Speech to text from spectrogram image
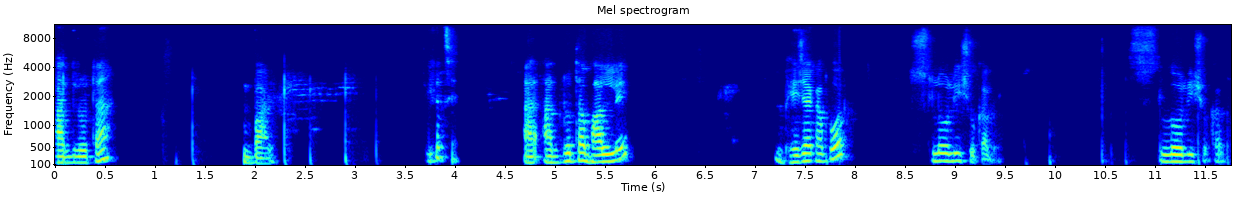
আর্দ্রতা বাড়বে ঠিক আছে? আর আর্দ্রতা বাড়লে ভেজা কাপড় স্লোলি শুকাবে। স্লোলি শুকাবে।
